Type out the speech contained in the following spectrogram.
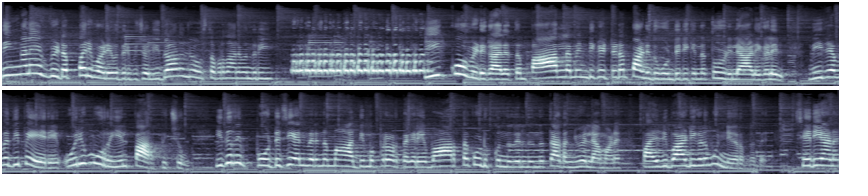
നിങ്ങളെ എവിടെ അവതരിപ്പിച്ചാൽ ഇതാണല്ലോ പ്രധാനമന്ത്രി. ഈ കോവിഡ് കാലത്തും പാർലമെന്റ് കെട്ടിടം പണിതുകൊണ്ടിരിക്കുന്ന തൊഴിലാളികളിൽ നിരവധി പേരെ ഒരു മുറിയിൽ പാർപ്പിച്ചു. ഇത് റിപ്പോർട്ട് ചെയ്യാൻ വരുന്ന മാധ്യമ പ്രവർത്തകരെ വാർത്ത കൊടുക്കുന്നതിൽ നിന്ന് തടഞ്ഞുമെല്ലാമാണ് പരിപാടികൾ മുന്നേറുന്നത്. ശരിയാണ്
